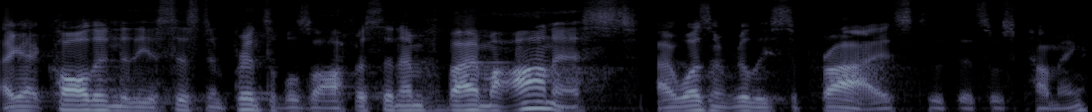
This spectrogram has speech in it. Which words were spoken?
I got called into the assistant principal's office. And if I'm honest, I wasn't really surprised that this was coming.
